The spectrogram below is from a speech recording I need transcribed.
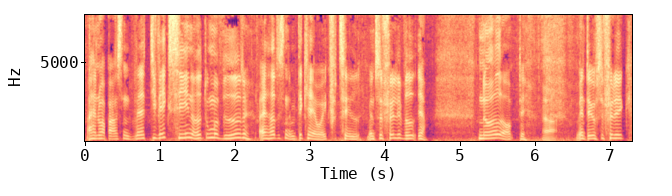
og han var bare sådan, Hvad, de vil ikke sige noget, du må vide det. Og jeg havde det sådan, det kan jeg jo ikke fortælle, men selvfølgelig ved jeg noget om det. Ja. Men det er jo selvfølgelig ikke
